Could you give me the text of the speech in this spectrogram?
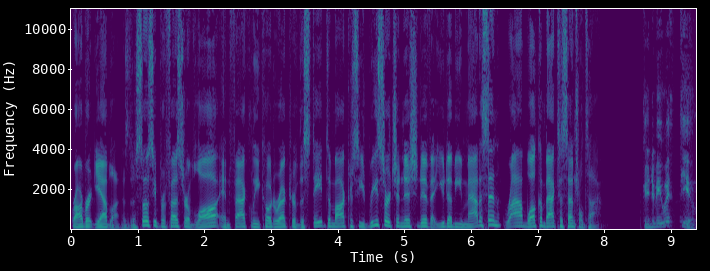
Robert Yablon is an associate professor of law and faculty co director of the State Democracy Research Initiative at UW Madison. Rob, welcome back to Central Time. Good to be with you.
